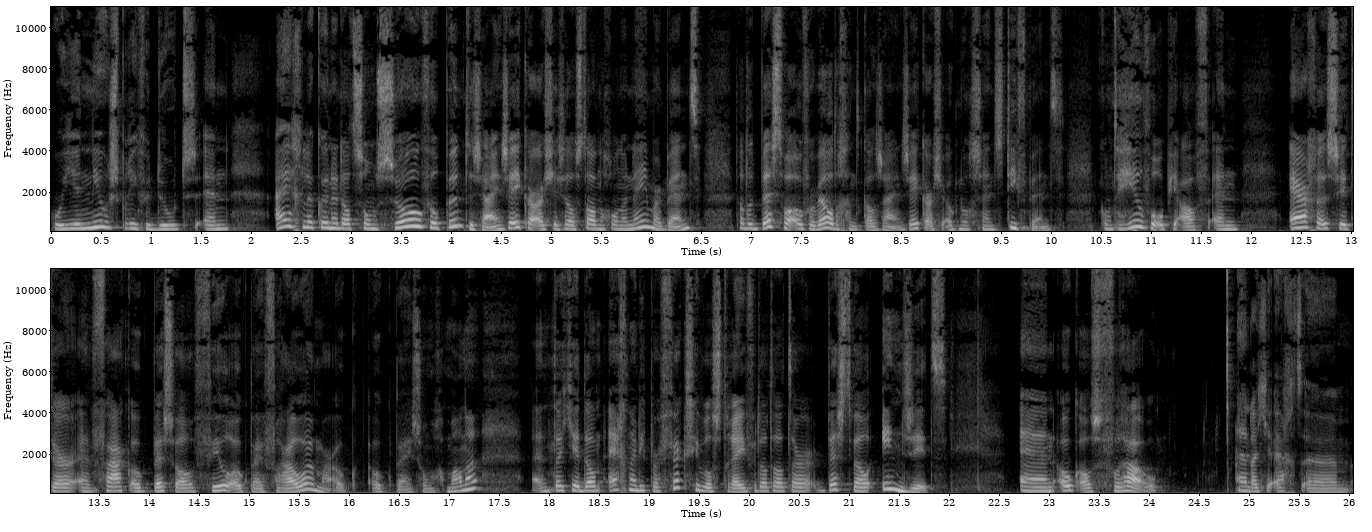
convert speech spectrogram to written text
hoe je nieuwsbrieven doet. En eigenlijk kunnen dat soms zoveel punten zijn, zeker als je zelfstandig ondernemer bent, dat het best wel overweldigend kan zijn. Zeker als je ook nog sensitief bent. Er komt heel veel op je af. En ergens zit er, en vaak ook best wel veel ook bij vrouwen, maar ook, ook bij sommige mannen, en dat je dan echt naar die perfectie wil streven, dat dat er best wel in zit. En ook als vrouw. En dat je echt um,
